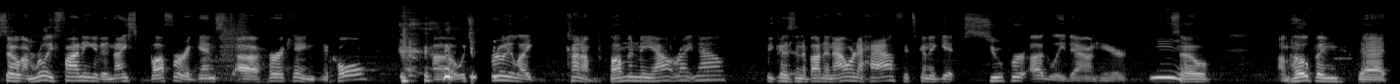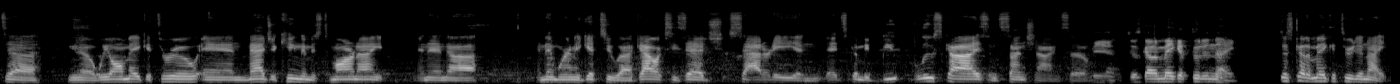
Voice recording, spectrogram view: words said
so I'm really finding it a nice buffer against uh, Hurricane Nicole, uh, which is really like kind of bumming me out right now because in about an hour and a half, it's going to get super ugly down here. So, I'm hoping that uh, you know we all make it through, and Magic Kingdom is tomorrow night, and then uh, and then we're gonna get to uh, Galaxy's Edge Saturday, and it's gonna be bu- blue skies and sunshine. So Yeah, just got to make it through the night. just gotta make it through tonight.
